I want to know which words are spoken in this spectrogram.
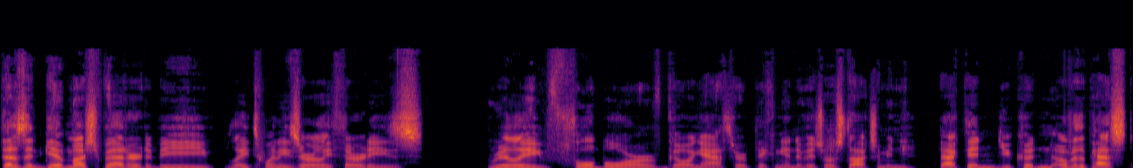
doesn't get much better to be late 20s, early 30s, really full bore going after picking individual stocks. I mean, back then you couldn't, over the past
